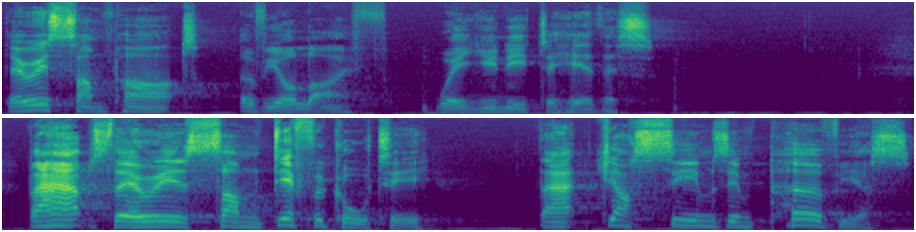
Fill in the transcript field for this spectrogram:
there is some part of your life where you need to hear this. Perhaps there is some difficulty that just seems impervious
